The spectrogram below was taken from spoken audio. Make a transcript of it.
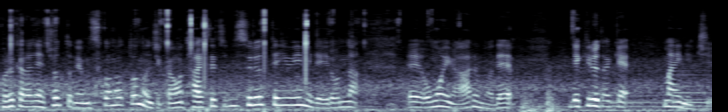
これからねちょっとね息子のとの時間を大切にするっていう意味でいろんな、えー、思いがあるのでできるだけ毎日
